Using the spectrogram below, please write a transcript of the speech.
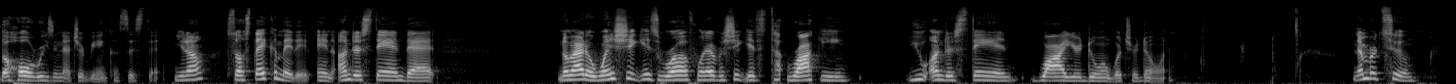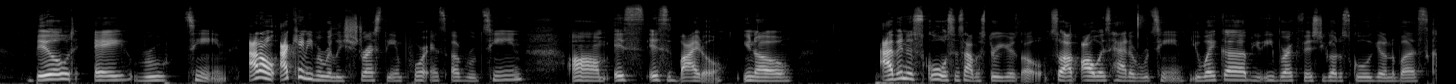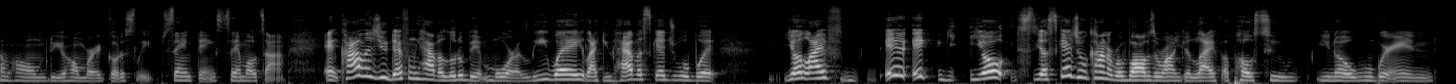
The whole reason that you're being consistent, you know? So stay committed and understand that no matter when shit gets rough, whenever shit gets t- rocky, you understand why you're doing what you're doing. Number two, build a routine. I don't I can't even really stress the importance of routine. Um it's it's vital. You know, I've been in school since I was three years old. So I've always had a routine. You wake up, you eat breakfast, you go to school, get on the bus, come home, do your homework, go to sleep. Same thing, same old time. In college, you definitely have a little bit more leeway. Like you have a schedule, but your life it, it your your schedule kind of revolves around your life opposed to, you know, when we're in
